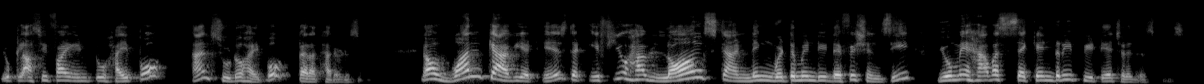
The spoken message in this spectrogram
You classify into hypo and pseudo hypoparathyroidism. Now, one caveat is that if you have long-standing vitamin D deficiency, you may have a secondary PTH resistance.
